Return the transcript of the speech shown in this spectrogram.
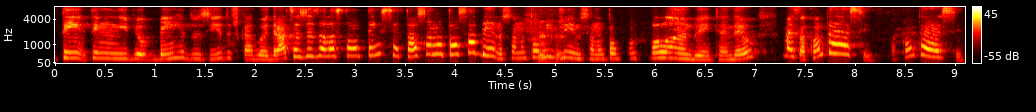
tem, tem um nível bem reduzido de carboidratos, às vezes elas estão têm cetal, só não estão sabendo, só não estão medindo, só não estão controlando, entendeu? Mas acontece, acontece.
